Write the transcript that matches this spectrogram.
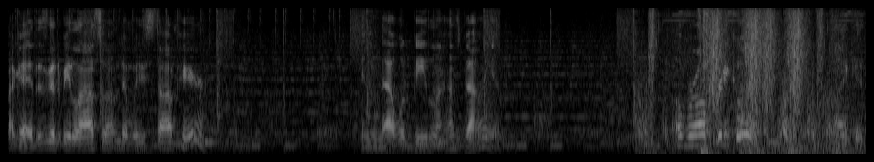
Okay, this is gonna be the last one, then we stop here. And that would be Last Valiant. Overall, pretty cool. I like it.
